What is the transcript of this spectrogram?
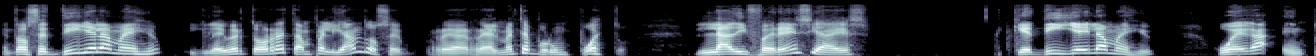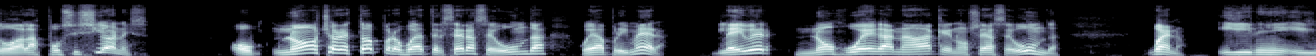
Entonces, DJ LeMahieu y Gleyber Torres están peleándose re- realmente por un puesto. La diferencia es que DJ LeMahieu juega en todas las posiciones. O no shortstop, pero juega tercera, segunda, juega primera. Gleyber no juega nada que no sea segunda. Bueno, y, y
